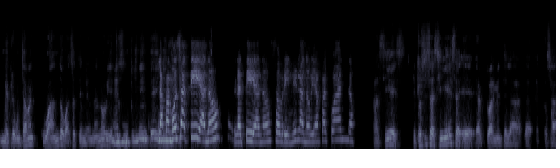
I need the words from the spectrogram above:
me preguntaban cuándo vas a tener una novia. Entonces, en tu mente... La famosa tía, ¿no? La tía, ¿no? Sobrina y la novia para cuándo. Así es. Entonces, así es eh, actualmente la, la, o sea...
